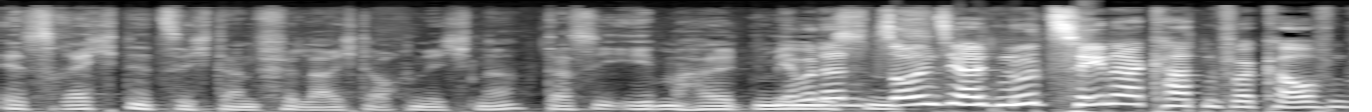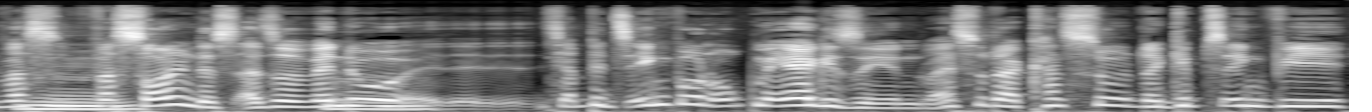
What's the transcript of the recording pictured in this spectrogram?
es rechnet sich dann vielleicht auch nicht, ne? Dass sie eben halt mindestens. Ja, aber dann sollen sie halt nur Zehnerkarten verkaufen. Was, mhm. was soll denn das? Also, wenn mhm. du, ich habe jetzt irgendwo ein Open Air gesehen, weißt du, da kannst du, da gibt's irgendwie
